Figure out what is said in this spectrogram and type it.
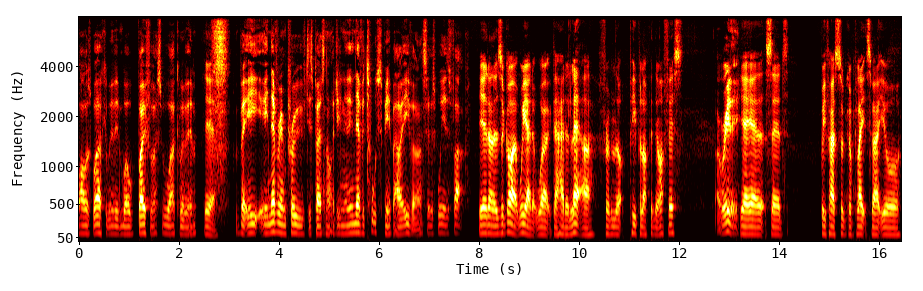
I was working with him. Well, both of us were working with him, yeah. But he he never improved his personal hygiene, and he never talked to me about it either. So it's weird as fuck. Yeah, no, there's a guy we had at work that had a letter from the people up in the office. Oh, really? Yeah, yeah, that said we've had some complaints about your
